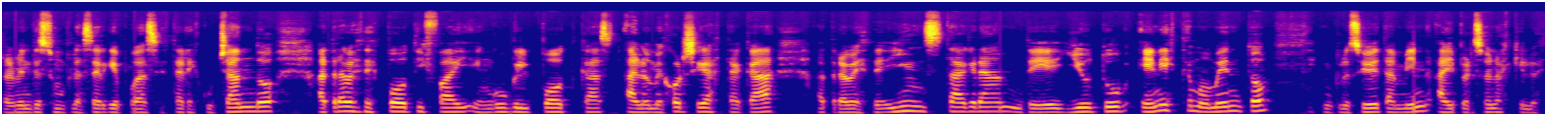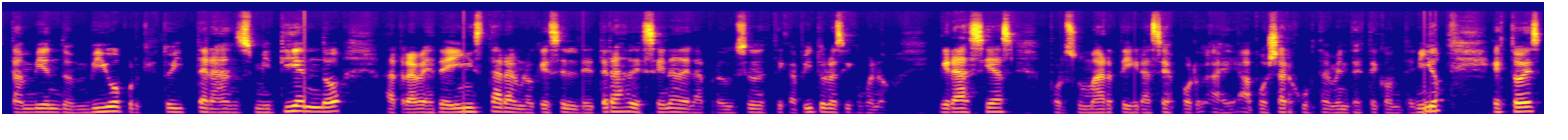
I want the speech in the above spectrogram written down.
Realmente es un placer que puedas estar escuchando a través de Spotify, en Google Podcast, a lo mejor llegaste acá a través de Instagram, de YouTube. En este momento, inclusive también hay personas que lo están viendo en vivo porque estoy transmitiendo a través de Instagram lo que es el detrás de escena de la producción de este capítulo. Así que bueno, Gracias por sumarte y gracias por eh, apoyar justamente este contenido. Esto es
